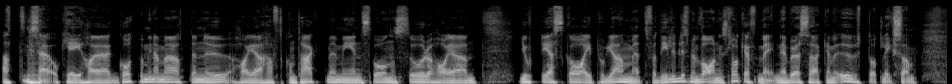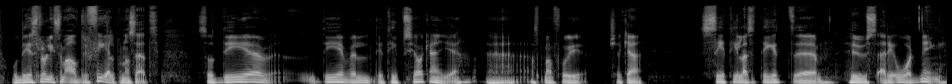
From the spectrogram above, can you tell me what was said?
Att mm. okej, okay, har jag gått på mina möten nu? Har jag haft kontakt med min sponsor? Har jag gjort det jag ska i programmet? För det blir som en varningsklocka för mig när jag börjar söka mig utåt. Liksom. Och det slår liksom aldrig fel på något sätt. Så det, det är väl det tips jag kan ge. Eh, att man får försöka se till att sitt eget eh, hus är i ordning.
